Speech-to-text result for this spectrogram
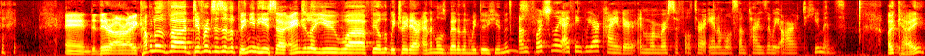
and there are a couple of uh, differences of opinion here. So, Angela, you uh, feel that we treat our animals better than we do humans? Unfortunately, I think we are kinder and more merciful to our animals sometimes than we are to humans. Okay.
